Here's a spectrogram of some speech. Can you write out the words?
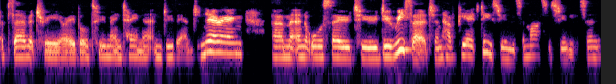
observatory, are able to maintain it and do the engineering, um, and also to do research and have PhD students and master students and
